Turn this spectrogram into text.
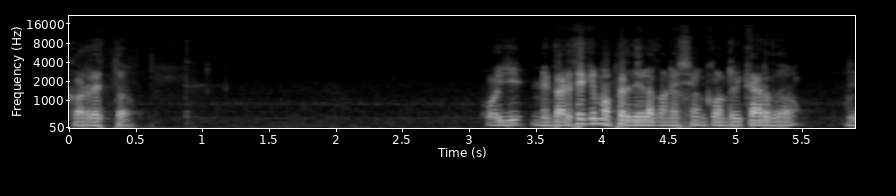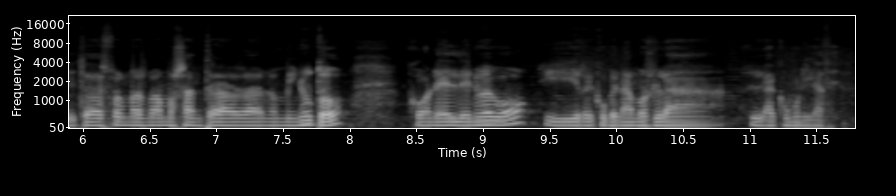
Correcto. Oye, me parece que hemos perdido la conexión con Ricardo. De todas formas, vamos a entrar en un minuto con él de nuevo y recuperamos la, la comunicación.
